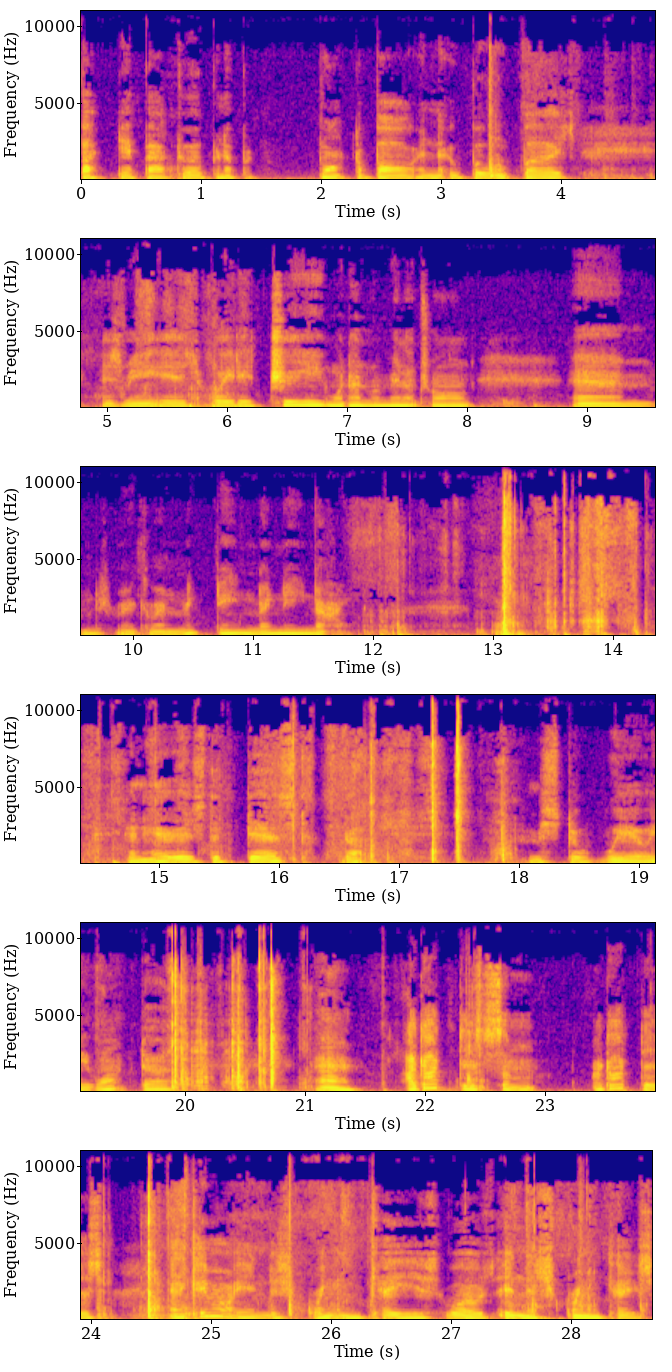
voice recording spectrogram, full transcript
Bucket about to open up a Wonka bar in the Oopa Oopas. This me is weighted G, 100 minutes long, and um, this me came in 1999. Um, and here is the desk that Mr. Willy Wonka, and I got this some, I got this, and it came out in this green case. Well, it was in this green case,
